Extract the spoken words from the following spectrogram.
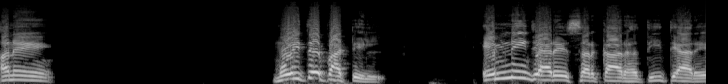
અને મોહિતે પાટીલ એમની જ્યારે સરકાર હતી ત્યારે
